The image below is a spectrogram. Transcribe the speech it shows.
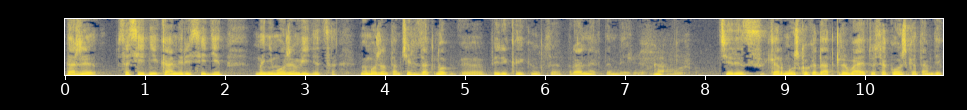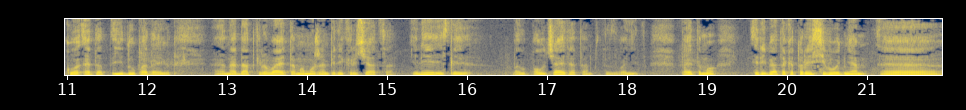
Даже в соседней камере сидит, мы не можем видеться. Мы можем там через окно э, перекликнуться, правильно, Ахтамбек? Через кормушку. через кормушку, когда открывает, то есть окошко, там, где этот, еду подают, э, надо открывает, там мы можем перекричаться. Или, если пол- получается, там, звонить. Поэтому ребята, которые сегодня э,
